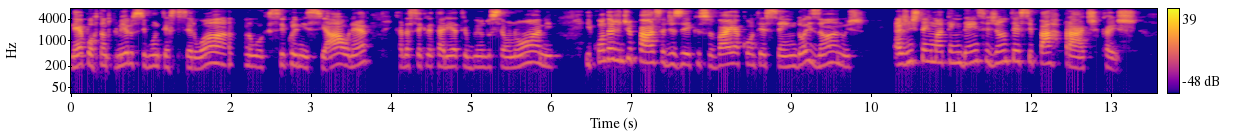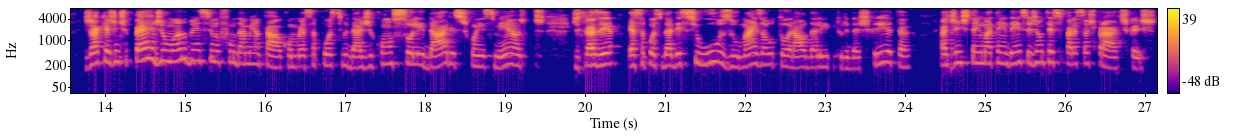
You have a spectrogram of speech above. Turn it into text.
né? portanto, primeiro, segundo, terceiro ano, ciclo inicial, né? cada secretaria atribuindo o seu nome, e quando a gente passa a dizer que isso vai acontecer em dois anos, a gente tem uma tendência de antecipar práticas, já que a gente perde um ano do ensino fundamental, como essa possibilidade de consolidar esses conhecimentos, de trazer essa possibilidade desse uso mais autoral da leitura e da escrita, a gente tem uma tendência de antecipar essas práticas.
